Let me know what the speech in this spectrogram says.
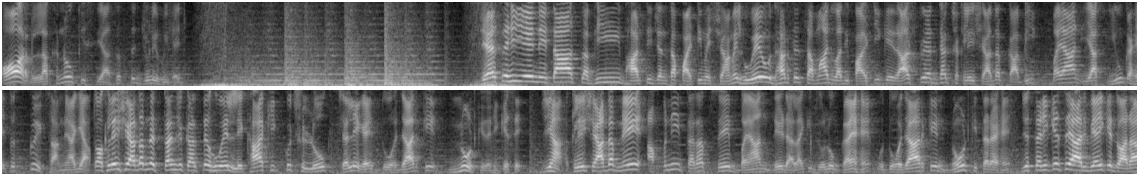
और लखनऊ की सियासत से जुड़ी हुई है। जैसे ही ये नेता सभी भारतीय जनता पार्टी में शामिल हुए, उधर से समाजवादी पार्टी के राष्ट्रीय अध्यक्ष अखिलेश यादव का भी बयान या यूँ कहे तो ट्वीट सामने आ गया। तो अखिलेश यादव ने तंज करते हुए लिखा कि कुछ लोग चले गए 2000 के नोट के तरीके से। जी हाँ अखिलेश यादव ने अपनी तरफ़ से बयान दे डाला कि जो लोग गए हैं, वो 2000 के नोट की तरह हैं। जिस तरीके से आरबीआई के द्वारा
